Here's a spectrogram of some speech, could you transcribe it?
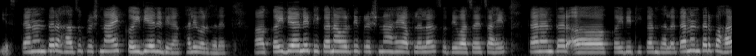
येस त्यानंतर हा जो प्रश्न आहे कैदी आणि ठिकाण खाली वर झालाय. कैदी आणि ठिकाणावरती प्रश्न आहे आपल्याला सो ते वाचायचं आहे. त्यानंतर कैदी ठिकाण झालं. त्यानंतर पहा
